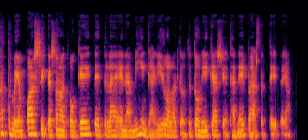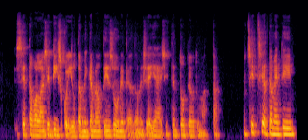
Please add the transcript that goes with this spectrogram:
katsoi meidän passit ja sanoi, että okei, te ette lähde enää mihinkään illalla, te olette ton ikäisiä, että hän ei päästä teitä. Ja se tavallaan se diskoilta, mikä me oltiin suunniteltu, niin se jäi sitten toteutumatta. Mutta sitten sieltä mentiin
